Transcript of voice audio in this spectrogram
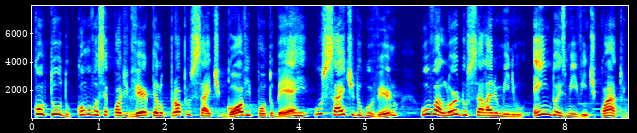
Contudo, como você pode ver pelo próprio site gov.br, o site do governo, o valor do salário mínimo em 2024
